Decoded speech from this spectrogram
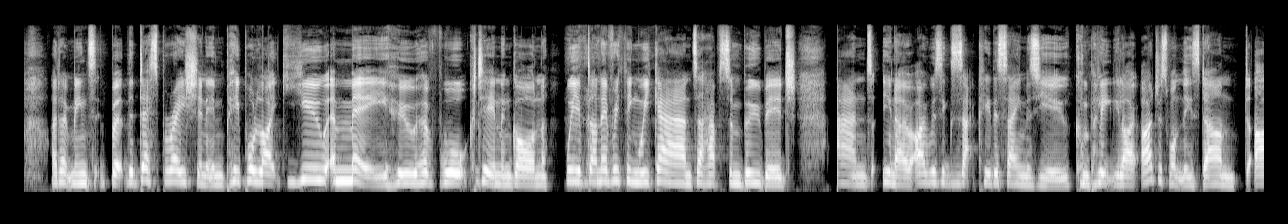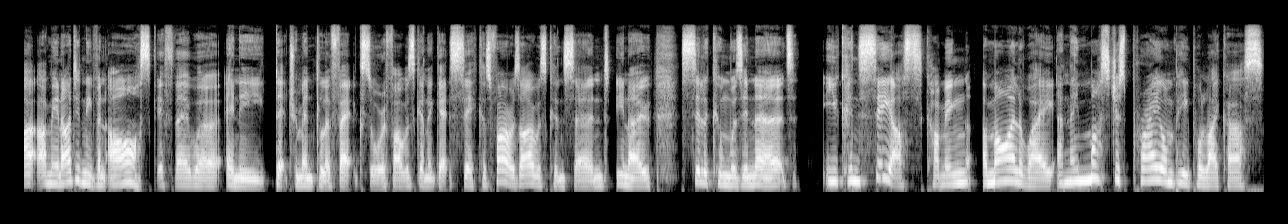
i don't mean to, but the desperation in people like you and me who have walked in and gone we have done everything we can to have some boobage. And you know i was exactly the same as you completely like i just want these done. I, I mean i didn't even ask if there were any detrimental effects or if i was going to get sick. As far as i was concerned you know silicon was inert. You can see us coming a mile away and they must just prey on people like us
